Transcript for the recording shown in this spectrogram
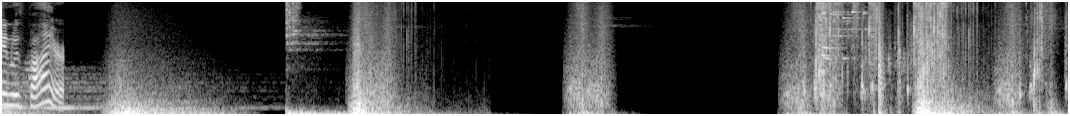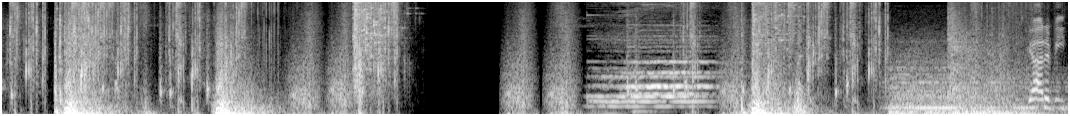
playing with fire. Gotta be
